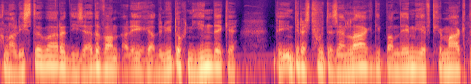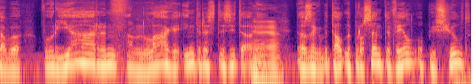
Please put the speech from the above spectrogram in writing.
analisten waren die zeiden van, allee, je gaat er nu toch niet indekken. De interestvoeten zijn laag. Die pandemie heeft gemaakt dat we voor jaren aan lage interesten zitten. Allee, ja, ja. Dat is een betaald een procent te veel op je schuld.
